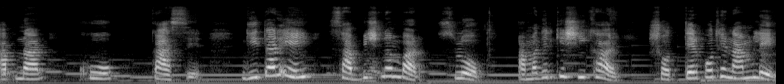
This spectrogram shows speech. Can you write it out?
আপনার খুব কাছের। গীতার এই ছাব্বিশ নম্বর শ্লোক আমাদেরকে শিখায়? সত্যের পথে নামলে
